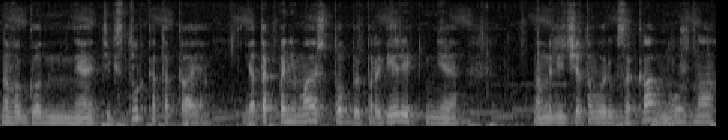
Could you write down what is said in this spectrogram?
новогодняя текстурка такая. Я так понимаю, чтобы проверить мне на наличие этого рюкзака, нужно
